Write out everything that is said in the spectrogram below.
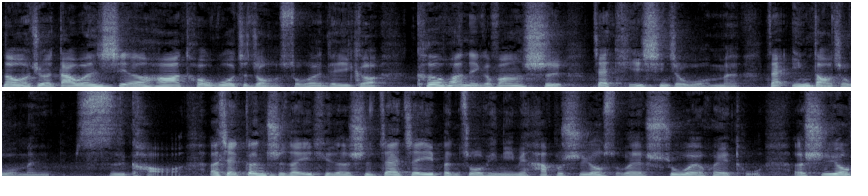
那我觉得达文西二号透过这种所谓的一个科幻的一个方式，在提醒着我们，在引导着我们思考。而且更值得一提的是，在这一本作品里面，它不是用所谓数位绘图，而是用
